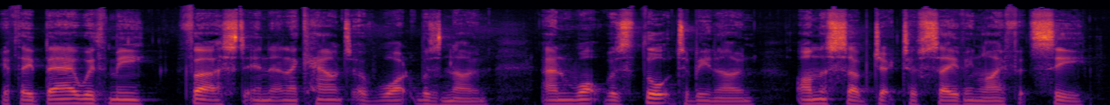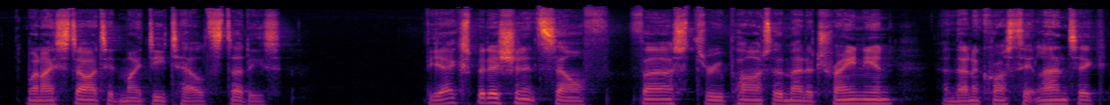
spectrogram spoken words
if they bear with me first in an account of what was known and what was thought to be known on the subject of saving life at sea when I started my detailed studies. The expedition itself, first through part of the Mediterranean and then across the Atlantic,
